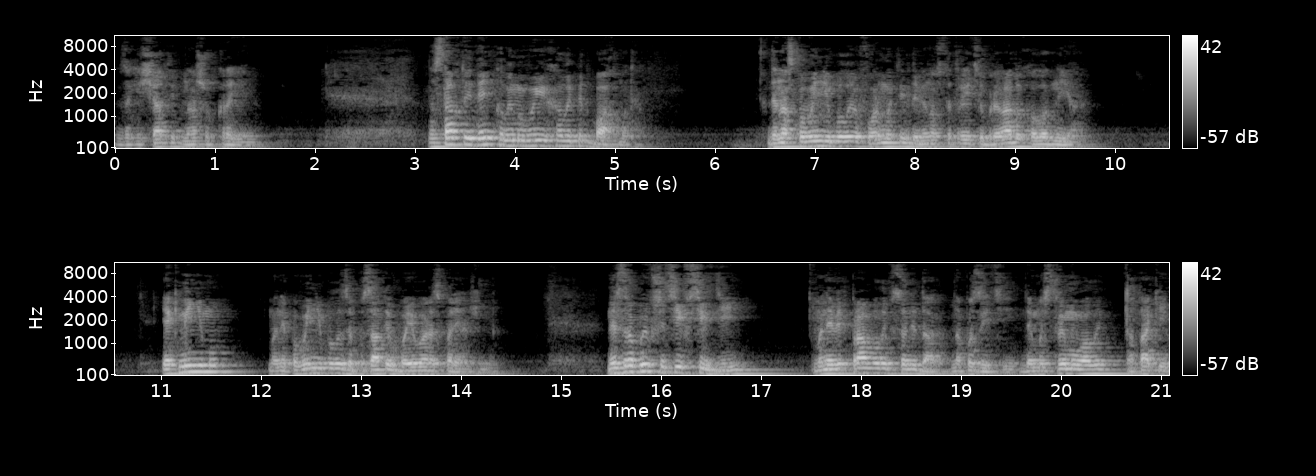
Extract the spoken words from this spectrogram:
захищати нашу країну. Настав той день, коли ми виїхали під Бахмут, де нас повинні були оформити в 93-ю бригаду Холодний Яр. Як мінімум, мене повинні були записати в бойове розпорядження. Не зробивши цих всіх дій, мене відправили в Солідар на позиції, де ми стримували атаки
